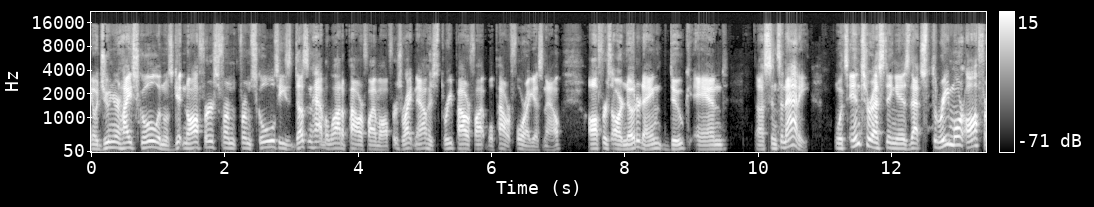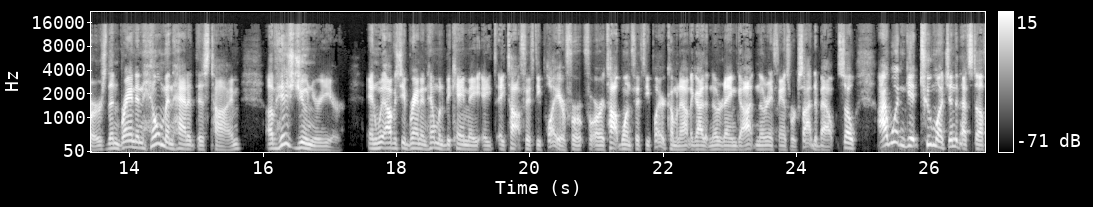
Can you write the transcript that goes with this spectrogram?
know junior in high school and was getting offers from from schools. He doesn't have a lot of Power Five offers right now. His three Power Five, well, Power Four, I guess now, offers are Notre Dame, Duke, and uh, Cincinnati. What's interesting is that's three more offers than Brandon Hillman had at this time of his junior year. And we obviously Brandon Hillman became a, a, a top 50 player for, for or a top 150 player coming out, and a guy that Notre Dame got and Notre Dame fans were excited about. So I wouldn't get too much into that stuff.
